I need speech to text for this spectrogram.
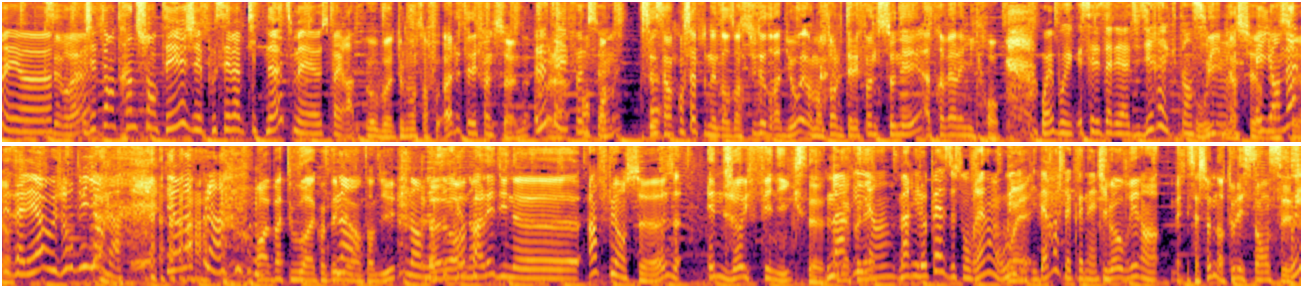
mais euh, C'est vrai j'étais en train de chanter, j'ai poussé ma petite note, mais euh, c'est pas grave. Oh, bah, tout le monde s'en fout. Ah, le téléphone sonne. Le téléphone On- sonne. on- C'est c'est un concept, on est dans un studio de radio et on entend le téléphone sonner à travers les micros. Ouais, bon, c'est les aléas du direct. Hein, Oui, bien sûr, Et il y en a sûr. des aléas aujourd'hui, il y en a. Il y en a plein. On va pas tout vous raconter, bien entendu. Non, bien sûr on va non. parler d'une euh, influenceuse, Enjoy Phoenix. Tu la Marie, connais hein, Marie Lopez de son vrai nom. Oui, Ouais. évidemment, je la connais. Qui va ouvrir un. Mais ça sonne dans tous les sens. C'est Oui,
